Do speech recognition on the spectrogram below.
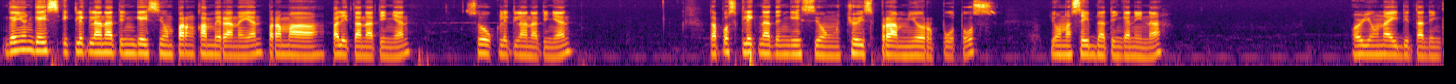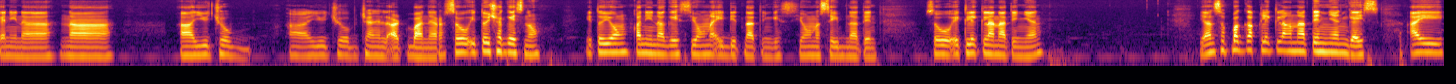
ngayon guys, i-click lang natin guys yung parang camera na yan para mapalitan natin yan. So click lang natin yan. Tapos click natin guys yung choice from your photos. Yung na-save natin kanina. Or yung na-edit natin kanina na uh, YouTube uh, YouTube channel art banner. So ito siya guys no. Ito yung kanina guys yung na-edit natin guys, yung na-save natin. So i-click lang natin 'yan. Yan, so pagka-click lang natin yan guys, ay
